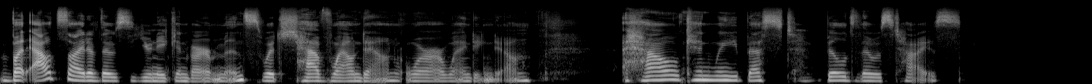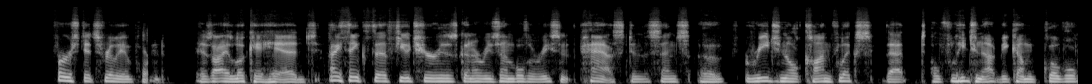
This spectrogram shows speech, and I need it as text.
But outside of those unique environments, which have wound down or are winding down, how can we best build those ties? First, it's really important. As I look ahead, I think the future is going to resemble the recent past in the sense of regional conflicts that hopefully do not become global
